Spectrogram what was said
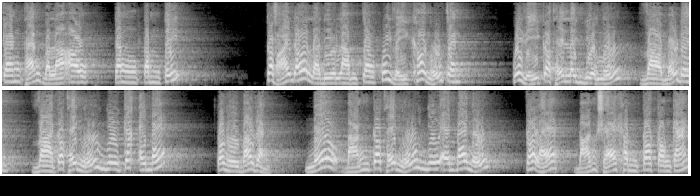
căng thẳng và lo âu trong tâm trí. Có phải đó là điều làm cho quý vị khó ngủ chăng? Quý vị có thể lên giường ngủ vào mỗi đêm và có thể ngủ như các em bé. Có người báo rằng, nếu bạn có thể ngủ như em bé ngủ, có lẽ bạn sẽ không có con cái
